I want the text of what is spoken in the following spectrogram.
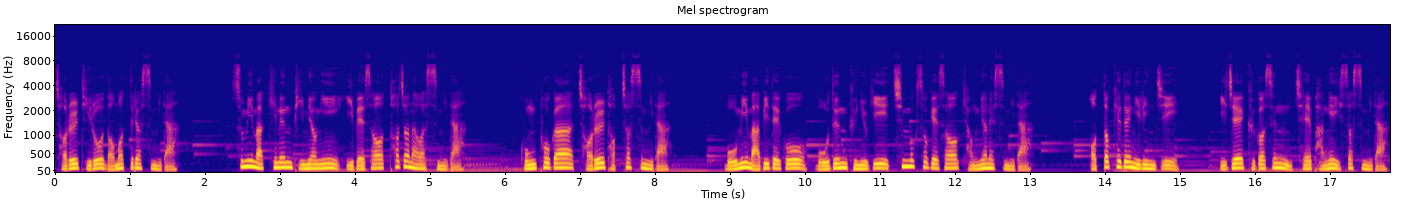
저를 뒤로 넘어뜨렸습니다. 숨이 막히는 비명이 입에서 터져 나왔습니다. 공포가 저를 덮쳤습니다. 몸이 마비되고 모든 근육이 침묵 속에서 경련했습니다. 어떻게 된 일인지 이제 그것은 제 방에 있었습니다.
